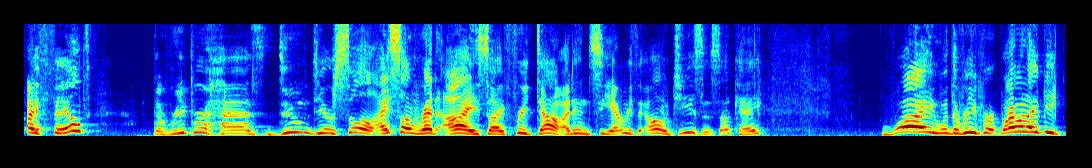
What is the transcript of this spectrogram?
I failed. The Reaper has doomed your soul. I saw red eyes, so I freaked out. I didn't see everything. Oh Jesus! Okay. Why would the Reaper? Why would I be?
